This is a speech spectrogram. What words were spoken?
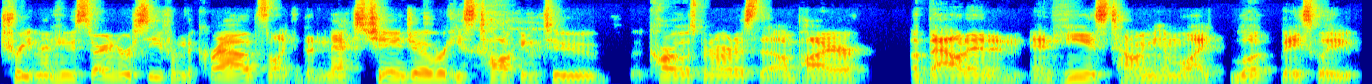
treatment he was starting to receive from the crowd. So, like the next changeover, he's talking to Carlos Bernardes, the umpire, about it. And, and he is telling him, like, look, basically,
